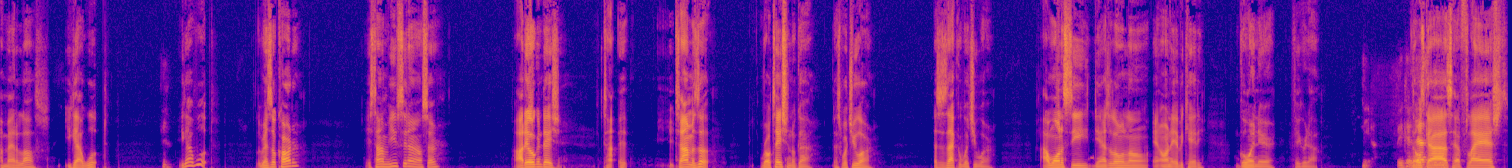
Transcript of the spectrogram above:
I'm at a loss. You got whooped. You got whooped. Lorenzo Carter, it's time for you to sit down, sir. Audio organization. Time, it, your time is up. Rotational guy. That's what you are. That's exactly what you are. I want to see DeAngelo Malone and Arnie Ebiketie go in there, figure it out. Yeah, because those guys have flashed.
